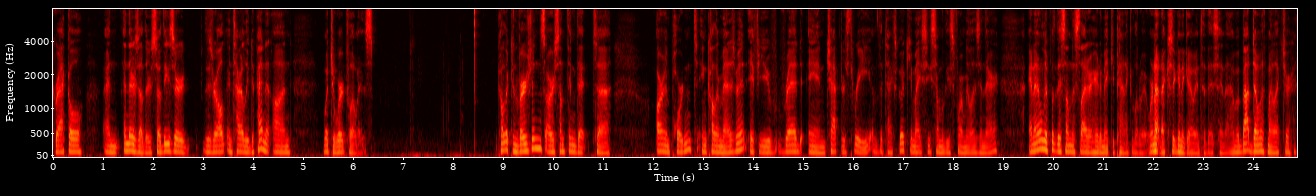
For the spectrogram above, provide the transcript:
GRACoL, and and there's others. So these are these are all entirely dependent on what your workflow is. Color conversions are something that uh, are important in color management. If you've read in chapter three of the textbook, you might see some of these formulas in there. And I only put this on the slide right here to make you panic a little bit. We're not actually going to go into this, and I'm about done with my lecture.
